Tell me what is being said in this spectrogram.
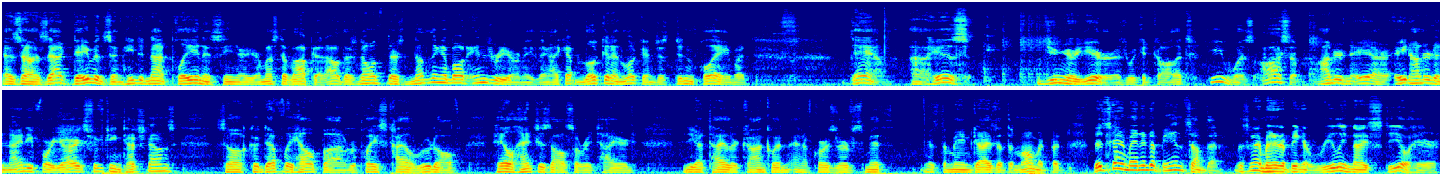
as uh, Zach Davidson, he did not play in his senior year. Must have opted out. There's no, there's nothing about injury or anything. I kept looking and looking, just didn't play. But damn, uh, his junior year, as we could call it, he was awesome. 108 or 894 yards, 15 touchdowns. So could definitely help uh, replace Kyle Rudolph. Hale Hench is also retired. And you got Tyler Conklin and of course Irv Smith as the main guys at the moment. But this guy may end up being something. This guy may end up being a really nice steal here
